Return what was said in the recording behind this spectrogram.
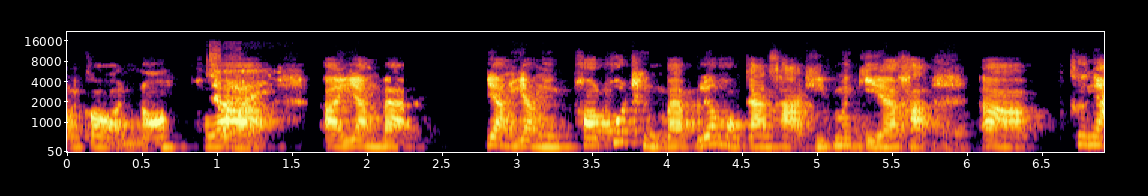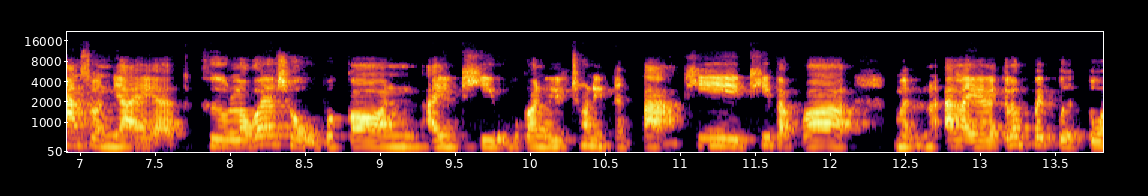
รก่อนเนาะเพราะว่าอ่าอย่างแบบอย่างอย่างพอพูดถึงแบบเรื่องของการสาธิตเมื่อกี้อะค่ะอ่าคืองานส่วนใหญ่อะคือเราก็จะโชว์อุปกรณ์ไอทีอุปกรณ์อิเล็กทรอนิกส์ต่างๆ ที่ที่แบบว่าเหมือนอะไรอะไรก็ต้องไปเปิดตัว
